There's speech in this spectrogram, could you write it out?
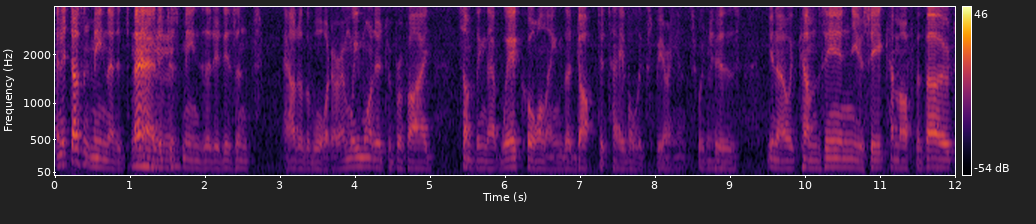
And it doesn't mean that it's bad, it Mhm. just means that it isn't out of the water. And we wanted to provide something that we're calling the dock to table experience, which mm-hmm. is, you know, it comes in, you see it come off the boat,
